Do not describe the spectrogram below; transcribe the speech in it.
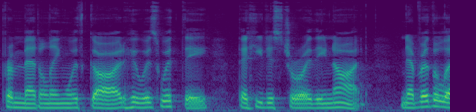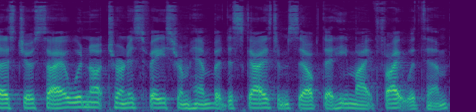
from meddling with God, who is with thee, that he destroy thee not. Nevertheless, Josiah would not turn his face from him, but disguised himself that he might fight with him,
